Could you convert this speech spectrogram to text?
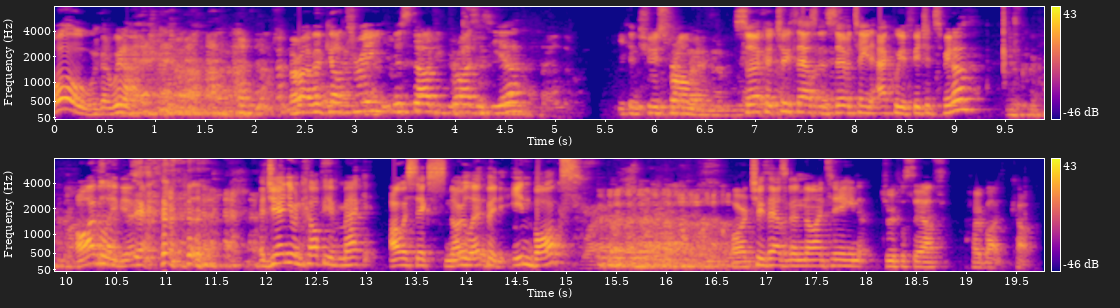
Oh, we've got a winner. All right, we've got three nostalgic prizes here. You can choose from circa 2017 Acquia fidget spinner. I believe you. a genuine copy of Mac OS X Snow Leopard in box. or a 2019 Drupal South Hobart Cup.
